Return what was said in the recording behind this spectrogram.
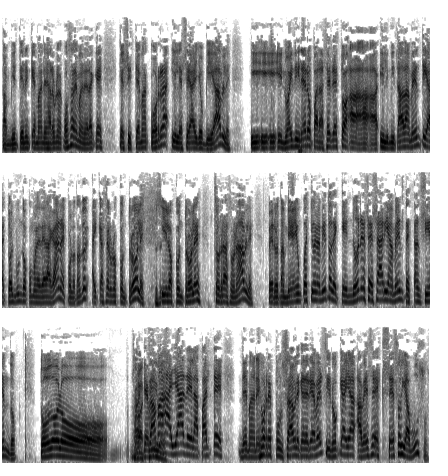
también tienen que manejar una cosa de manera que, que el sistema corra y le sea a ellos viable. Y, y, y- no hay dinero para hacer esto a- a- a- ilimitadamente y a todo el mundo como le dé la gana. Y por lo tanto hay que hacer unos controles. Entonces- y los controles son razonables. Pero también hay un cuestionamiento de que no necesariamente están siendo todo lo... O sea, que va más allá de la parte de manejo responsable que debería haber, sino que hay a veces excesos y abusos.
